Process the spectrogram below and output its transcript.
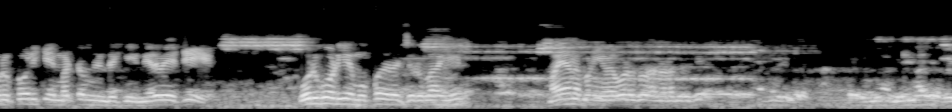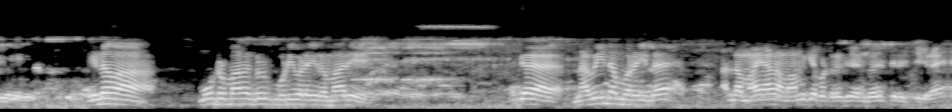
ஒரு கோரிக்கை மட்டும் இன்றைக்கு நிறைவேற்றி ஒரு கோடியே முப்பது லட்சம் ரூபாயில் மயான பணிகள் எவ்வளவு தூரம் நடந்திருக்கு? இன்னும் மூன்று மாதங்களுக்கு முடிவடைகிற மாதிரி மிக நவீன முறையில் அந்த மயானம் அமைக்கப்பட்டிருக்கு என்பதை தெரிவிச்சுக்கிறேன்.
